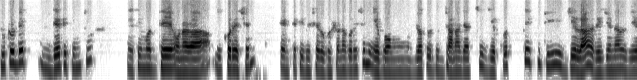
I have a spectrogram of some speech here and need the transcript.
দুটো ডেট ডেটে কিন্তু ইতিমধ্যে ওনারা ই করেছেন টেন্টেটিভ হিসেবে ঘোষণা করেছেন এবং যতদূর জানা যাচ্ছে যে প্রত্যেকটি জেলা রিজিনাল যে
